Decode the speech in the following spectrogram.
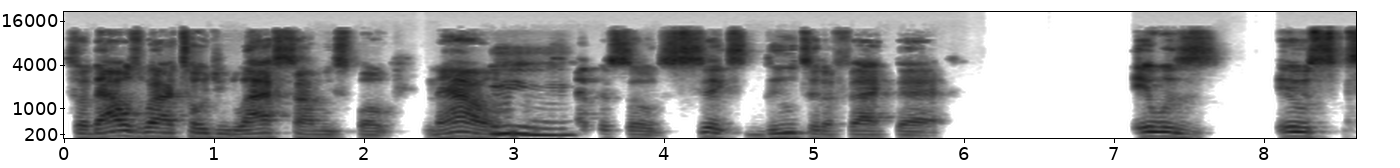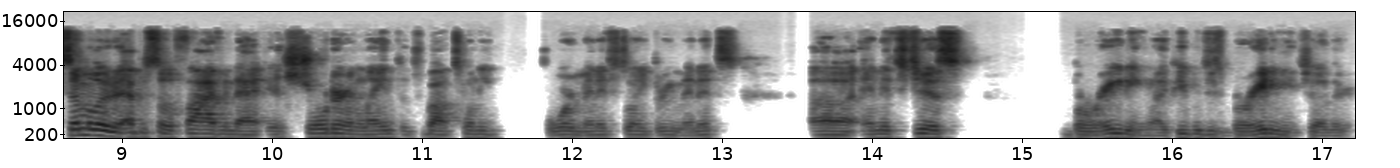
So that was what I told you last time we spoke. Now, mm-hmm. episode six, due to the fact that it was it was similar to episode five in that it's shorter in length. It's about 24 minutes, 23 minutes. Uh, and it's just berating, like people just berating each other.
